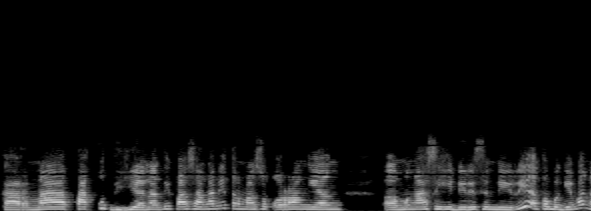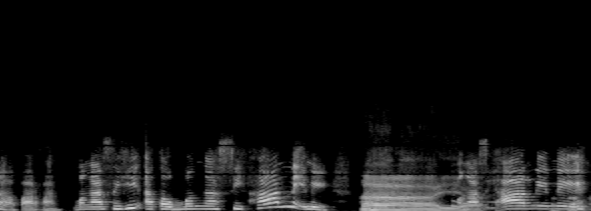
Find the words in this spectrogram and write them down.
karena takut dia nanti pasangan ini termasuk orang yang uh, mengasihi diri sendiri atau bagaimana Pak Arfan? Mengasihi atau mengasihani nih? Ah, iya. Mengasihani nih.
